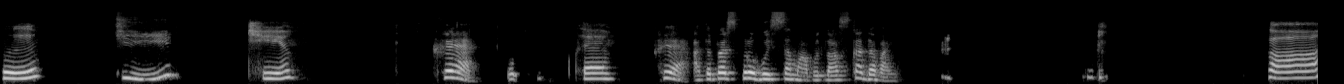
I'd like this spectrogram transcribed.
К. кі, Чи. хе. К. Хе. А тепер спробуй сама, будь ласка, давай. Ка.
